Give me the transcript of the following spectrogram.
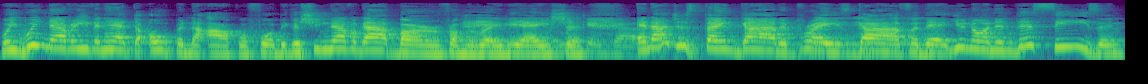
We we never even had to open the Aquaphor because she never got burned from the Amen. radiation. Look at God. And I just thank God and praise God for that. You know, and in this season,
